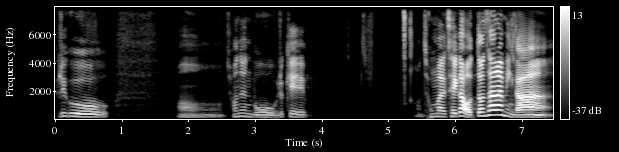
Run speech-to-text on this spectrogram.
그리고 어, 저는 뭐 이렇게 어, 정말 제가 어떤 사람인가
